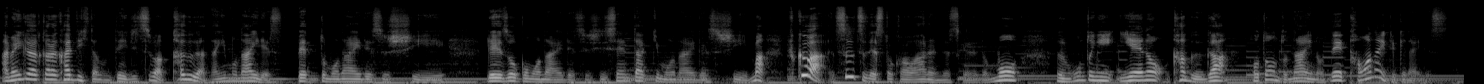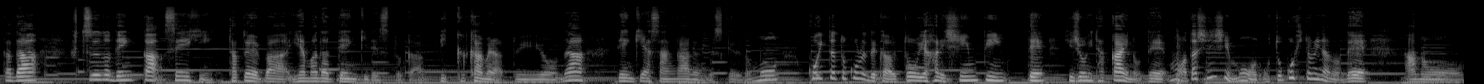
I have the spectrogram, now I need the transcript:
アメリカから帰ってきたので、実は家具が何もないです。ベッドもないですし、冷蔵庫もないですし、洗濯機もないですし、まあ、服はスーツですとかはあるんですけれども、本当に家の家具がほとんどないので、買わないといけないです。ただ、普通の電化製品、例えばヤマダ電機ですとか、ビッグカメラというような電気屋さんがあるんですけれども、こういったところで買うと、やはり新品って非常に高いので、もう私自身も男一人なので、あの、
